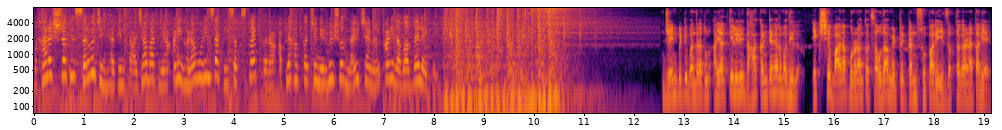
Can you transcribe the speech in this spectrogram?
महाराष्ट्रातील सर्व जिल्ह्यातील ताज्या बातम्या आणि घडामोडींसाठी सबस्क्राईब करा आपल्या हक्काचे निर्भीड शोध लाईव्ह चॅनल आणि दाबा बेल ऐकन जेएनपीटी बंदरातून आयात केलेली दहा कंटेनरमधील एकशे बारा पूर्णांक चौदा मेट्रिक टन सुपारी जप्त करण्यात आली आहे.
